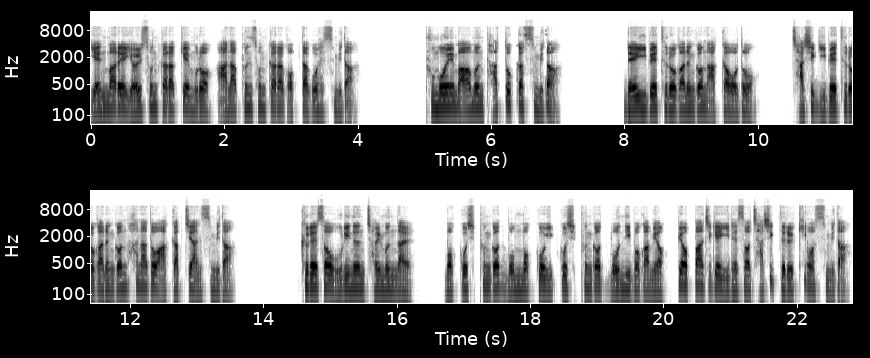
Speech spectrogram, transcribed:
옛말에 열 손가락 깨물어 안 아픈 손가락 없다고 했습니다. 부모의 마음은 다 똑같습니다. 내 입에 들어가는 건 아까워도 자식 입에 들어가는 건 하나도 아깝지 않습니다. 그래서 우리는 젊은 날 먹고 싶은 것 못 먹고 입고 싶은 것 못 입어가며 뼈 빠지게 일해서 자식들을 키웠습니다.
